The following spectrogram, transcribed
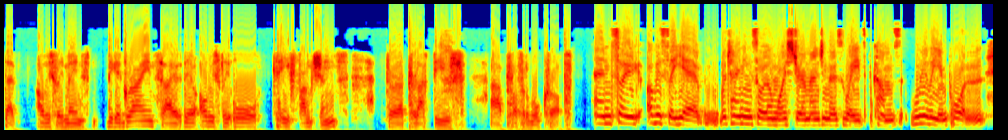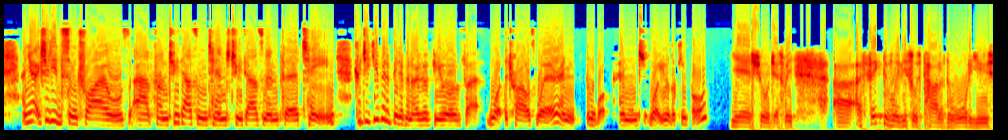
that obviously means bigger grain. So they're obviously all key functions for a productive, uh, profitable crop. And so, obviously, yeah, retaining soil moisture and managing those weeds becomes really important. And you actually did some trials uh, from 2010 to 2013. Could you give it a bit of an overview of uh, what the trials were and, and what and what you were looking for? Yeah, sure, Jess. We, uh, effectively, this was part of the Water Use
